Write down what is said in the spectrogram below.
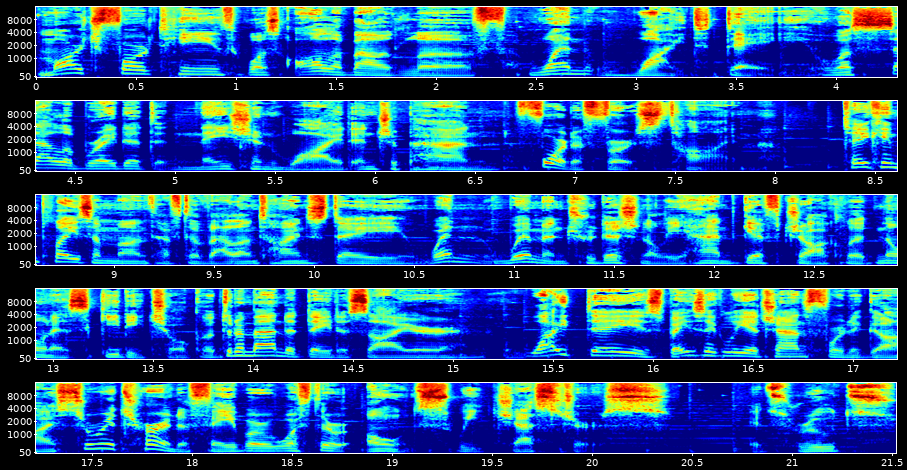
March 14th was all about love when White Day was celebrated nationwide in Japan for the first time. Taking place a month after Valentine's Day, when women traditionally hand gift chocolate known as girichoko to the man that they desire, White Day is basically a chance for the guys to return the favor with their own sweet gestures. Its roots,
